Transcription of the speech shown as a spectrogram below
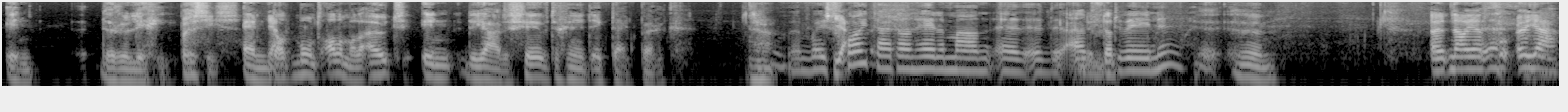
in de religie. Precies. En ja. dat mondt allemaal uit in de jaren zeventig in het ik-tijdperk. Ja. Maar is Freud ja. daar dan helemaal uh, uit verdwenen? Uh, uh, Uh, nou ja, uh, ja,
